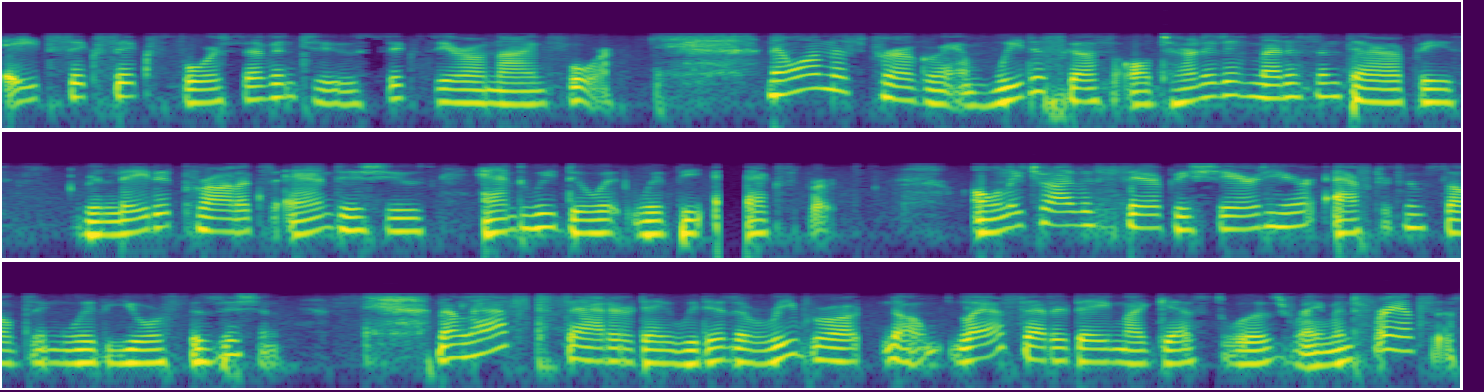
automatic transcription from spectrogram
866 472 6094. Now, on this program, we discuss alternative medicine therapies related products and issues, and we do it with the experts. Only try the therapy shared here after consulting with your physician. Now, last Saturday we did a rebroad. No, last Saturday my guest was Raymond Francis,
